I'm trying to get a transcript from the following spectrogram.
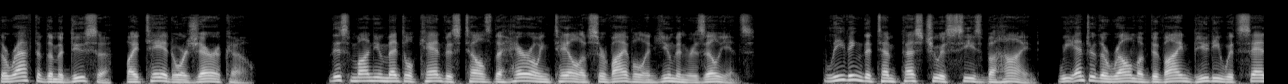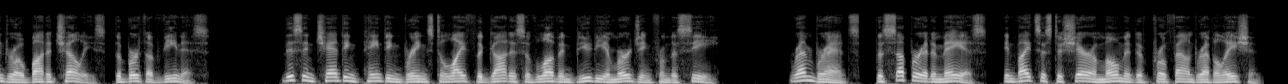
the Raft of the Medusa, by Theodore Géricault. This monumental canvas tells the harrowing tale of survival and human resilience. Leaving the tempestuous seas behind, we enter the realm of divine beauty with Sandro Botticelli's The Birth of Venus. This enchanting painting brings to life the goddess of love and beauty emerging from the sea. Rembrandt's The Supper at Emmaus invites us to share a moment of profound revelation.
